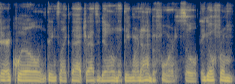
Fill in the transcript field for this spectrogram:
Seroquel and things like that, trazodone that they weren't on before. So they go from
